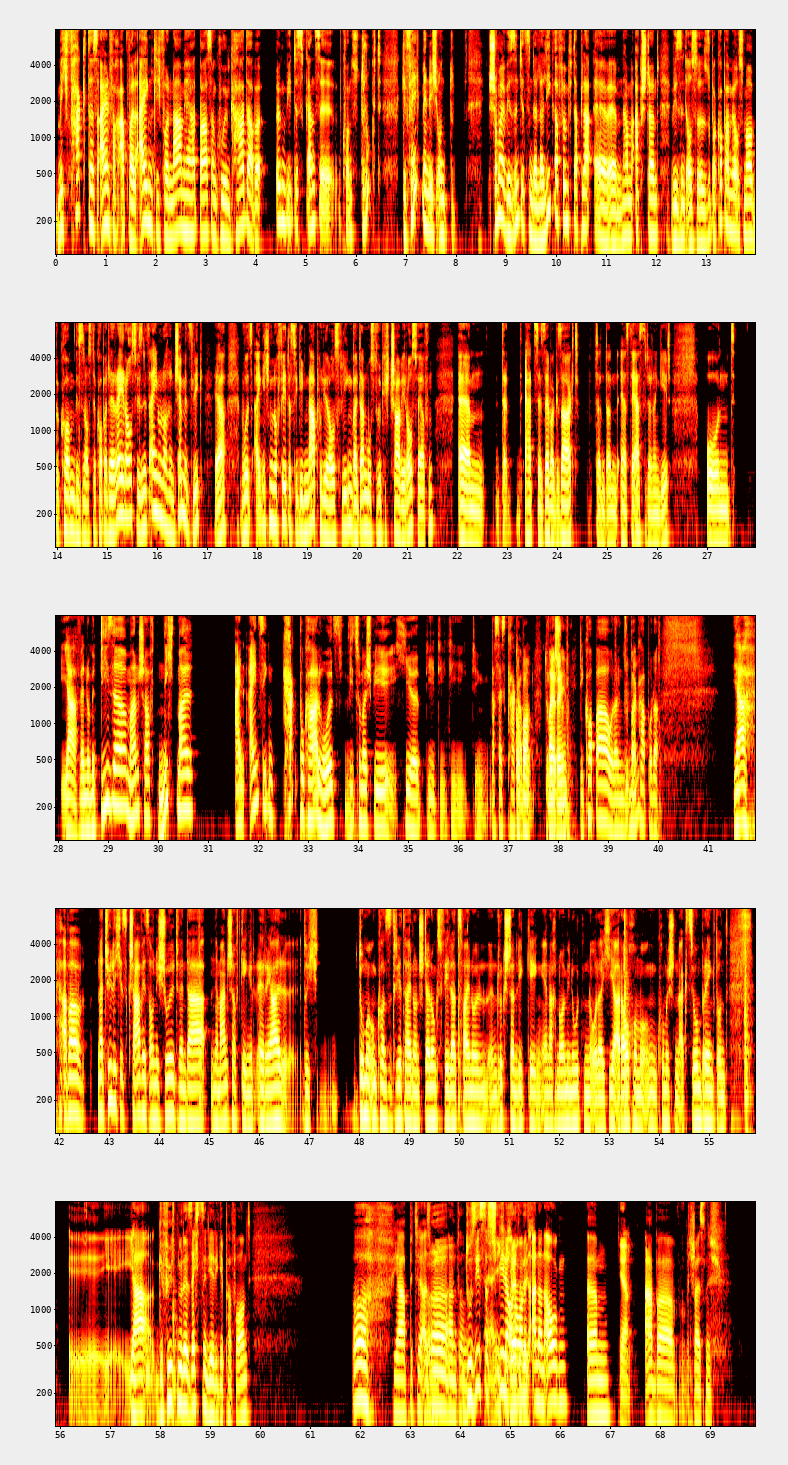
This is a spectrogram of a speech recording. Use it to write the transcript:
Mich fuckt das einfach ab, weil eigentlich von Namen her hat Barca einen coolen Kader, aber irgendwie das ganze Konstrukt gefällt mir nicht und schau mal, wir sind jetzt in der La Liga fünfter Pla äh, äh, haben Abstand, wir sind aus der Supercopa haben wir aufs Maul bekommen, wir sind aus der Copa del Rey raus, wir sind jetzt eigentlich nur noch in Champions League, ja, wo jetzt eigentlich nur noch fehlt, dass wir gegen Napoli rausfliegen, weil dann musst du wirklich Xavi rauswerfen. Ähm, da, er hat es ja selber gesagt, dann, dann er ist der Erste, der dann geht. Und ja, wenn du mit dieser Mannschaft nicht mal einen einzigen Kackpokal holst, wie zum Beispiel hier die, die, die, die was heißt Kack, Copa aber du weißt schon, die Copa oder den Supercup oder ja, aber natürlich ist Xavi jetzt auch nicht schuld, wenn da eine Mannschaft gegen Real durch dumme Unkonzentriertheit und Stellungsfehler 2-0 in Rückstand liegt gegen äh, nach neun Minuten oder hier Araujo eine komischen Aktion bringt und äh, ja, gefühlt nur der 16-Jährige performt. Oh, ja, bitte, also Äh, du siehst das Ja, ich- Spiel ich ja auch nochmal mit anderen Augen. Ähm, Ja. aber ich weiß nicht.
